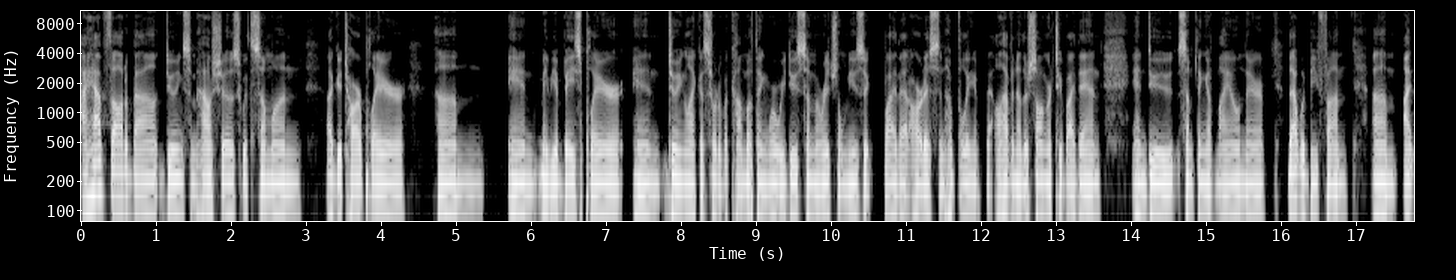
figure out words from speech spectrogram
I, have thought about doing some house shows with someone, a guitar player. Um, and maybe a bass player and doing like a sort of a combo thing where we do some original music by that artist and hopefully I'll have another song or two by then and do something of my own there. That would be fun. Um, I,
